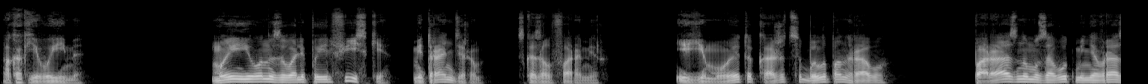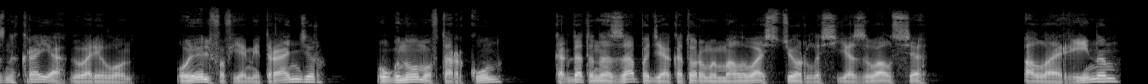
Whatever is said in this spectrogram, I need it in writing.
«А как его имя?» «Мы его называли по-эльфийски, Митрандером», — сказал Фарамир. «И ему это, кажется, было по нраву». «По-разному зовут меня в разных краях», — говорил он. «У эльфов я Митрандер, у гномов Таркун. Когда-то на западе, о котором и молва стерлась, я звался Аларином.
